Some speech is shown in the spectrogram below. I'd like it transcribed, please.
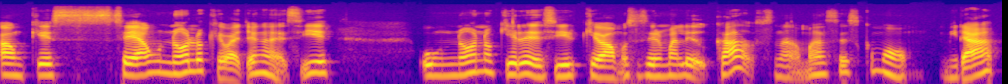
aunque sea un no lo que vayan a decir un no no quiere decir que vamos a ser mal educados, nada más es como, mira,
